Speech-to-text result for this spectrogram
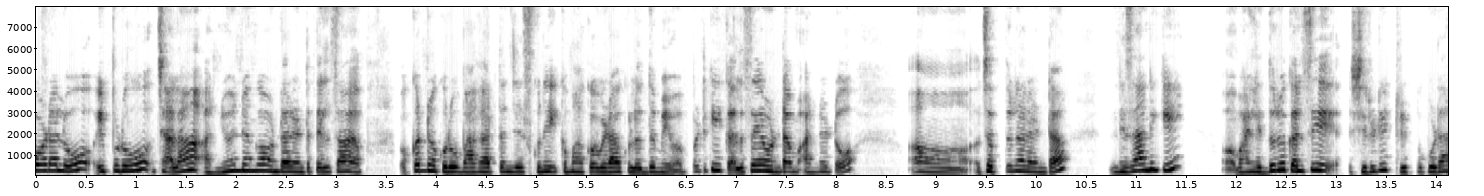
కోడలు ఇప్పుడు చాలా అన్యోన్యంగా ఉంటారంట తెలుసా? ఒకరినొకరు బాగా అర్థం చేసుకుని ఇక మాకు విడాకులు వద్దు మేము ఎప్పటికీ కలిసే ఉంటాం అన్నట్టు చెప్తున్నారంట. నిజానికి వాళ్ళిద్దరూ కలిసి షిరిడి ట్రిప్ కూడా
